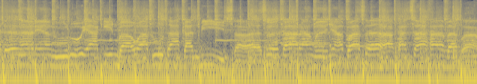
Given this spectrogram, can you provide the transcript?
Dengan yang dulu yakin bahwa ku takkan bisa. Sekarang menyapa seakan sahabat lama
